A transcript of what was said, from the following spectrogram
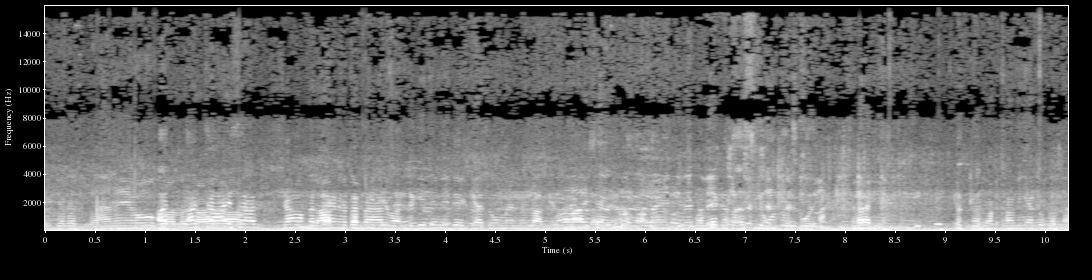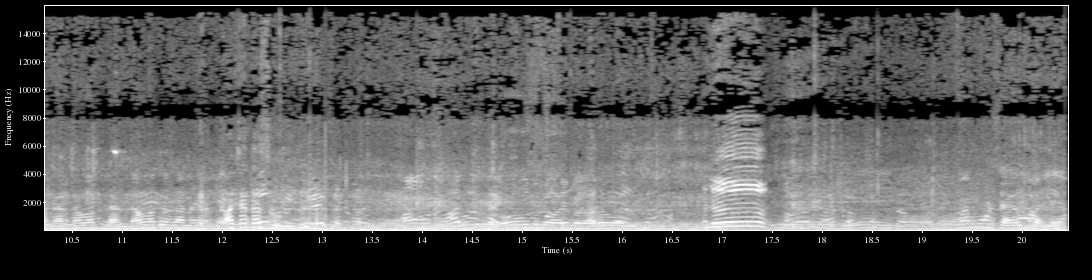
ਯਾਰ ਜਿਹੜੇ ਲੈਣੇ ਉਹ ਗੱਲ ਕਰ ਅੱਛਾ ਸਾਹਿਬ ਸ਼ਾਮ ਲੱਖ ਤਾਂ ਮੈਂ ਜ਼ਿੰਦਗੀ 'ਚ ਨਹੀਂ ਦੇਖਿਆ ਤੂੰ ਮੈਨੂੰ ਲੱਖ ਹਾਂ ਸਾਹਿਬ ਵੇਖ ਅਸੀਂ ਹੁਣ ਤੁਹਾਡੀ ਕੋਈ ਨਹੀਂ। ਲੱਖਾਂ ਦੀਆਂ ਤੂੰ ਗੱਲਾਂ ਕਰਦਾ ਵਾ ਲੈਂਦਾ ਵਾ ਤੇ ਗੱਲ ਕਰਦਾ। ਅੱਛਾ ਦੱਸੋ। ਹੈਲੋ। ਮੈਂ ਮੋਟਰਸਾਈਕਲ ਭਾਲ ਲਿਆ।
